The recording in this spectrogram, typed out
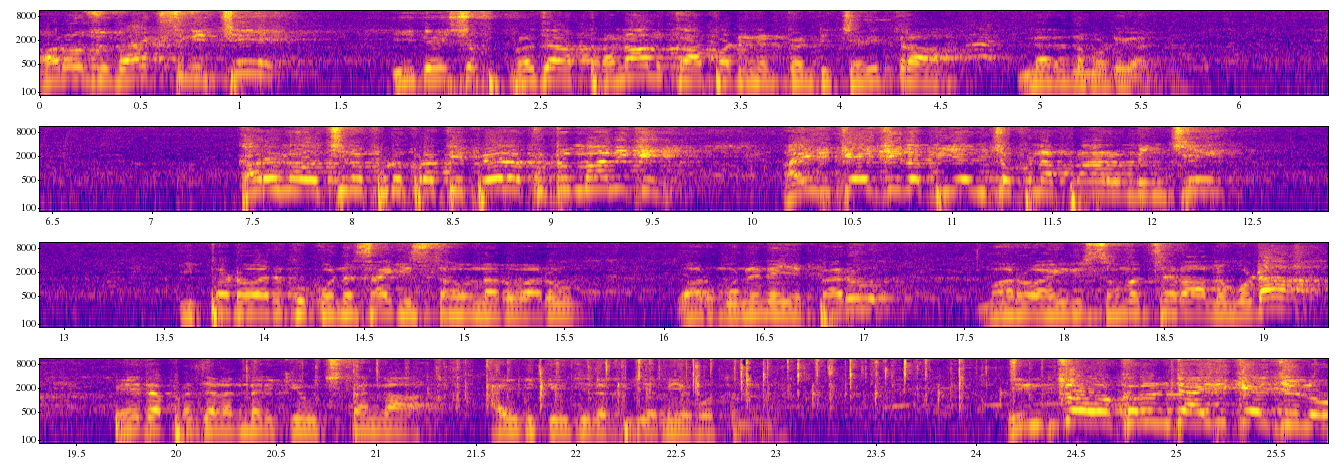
ఆ రోజు వ్యాక్సిన్ ఇచ్చి ఈ దేశ ప్రజా ప్రాణాలు కాపాడినటువంటి చరిత్ర నరేంద్ర మోడీ గారిది. కరోనా వచ్చినప్పుడు ప్రతి పేద కుటుంబానికి ఐదు కేజీల బియ్యం చొప్పున ప్రారంభించి ఇప్పటి వరకు కొనసాగిస్తా ఉన్నారు వారు. వారు మొన్ననే చెప్పారు మరో ఐదు సంవత్సరాలు కూడా పేద ప్రజలందరికీ ఉచితంగా ఐదు కేజీల బియ్యం ఇవ్వబోతున్నాను. ఇంట్లో ఒకరుంటే ఐదు కేజీలు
